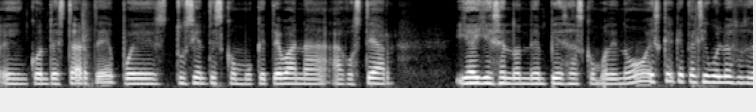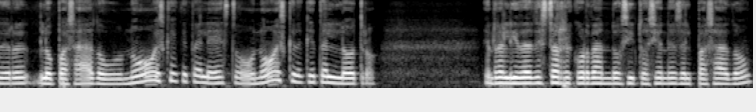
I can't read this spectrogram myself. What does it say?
en contestarte, pues tú sientes como que te van a, a gostear y ahí es en donde empiezas como de no, es que qué tal si vuelve a suceder lo pasado, o no, es que qué tal esto, o no, es que qué tal el otro. En realidad estás recordando situaciones del pasado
